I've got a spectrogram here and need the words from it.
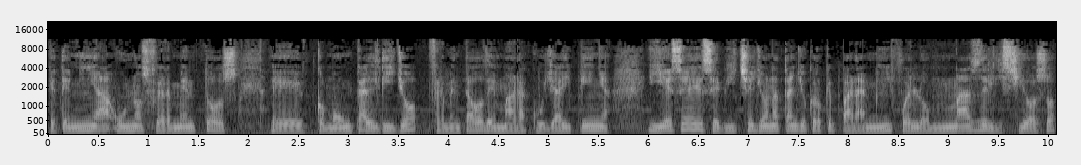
que tenía unos fermentos eh, como un caldillo fermentado de maracuyá y piña y ese ceviche, Jonathan, yo creo que para mí fue lo más delicioso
